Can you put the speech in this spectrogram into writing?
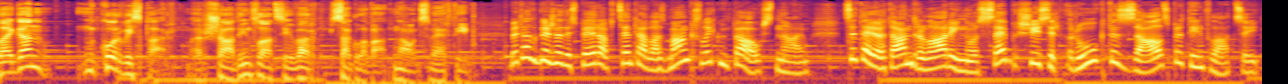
lai gan nu, kur vispār ar šādu inflāciju var saglabāt naudas vērtību. Bet atgriežoties pie Eiropas centrālās bankas likuma paaugstinājumu, citējot Andra Lāriņu no SEB, šīs ir rūktas zāles pret inflāciju.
